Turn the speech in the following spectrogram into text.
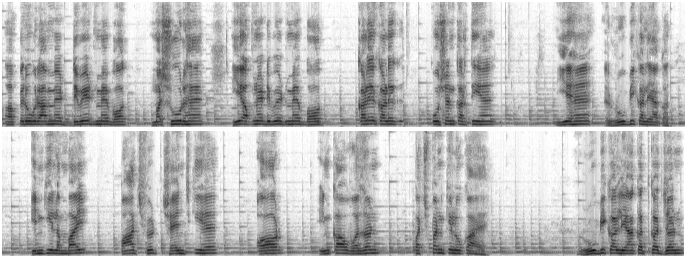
प्रोग्राम में डिबेट में बहुत मशहूर हैं। ये अपने डिबेट में बहुत कड़े कड़े क्वेश्चन करती हैं। ये हैं रूबी का लियाकत इनकी लंबाई पाँच फीट छः इंच की है और इनका वज़न पचपन किलो का है। रूबी का लियाकत का जन्म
